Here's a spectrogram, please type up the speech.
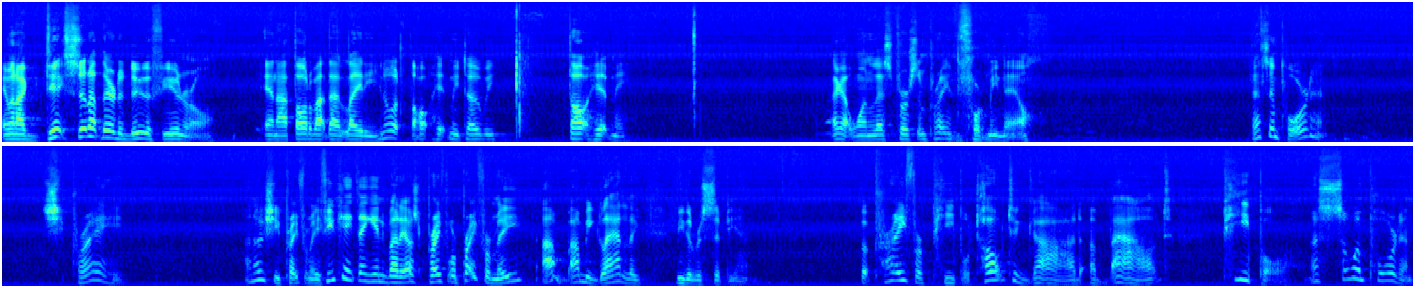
And when I did, stood up there to do the funeral, and I thought about that lady, you know what thought hit me, Toby? Thought hit me. I got one less person praying for me now. That's important. She prayed. I know she prayed for me. If you can't think anybody else to pray for, pray for me. I'll, I'll be gladly be the recipient. But pray for people. Talk to God about people. That's so important.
